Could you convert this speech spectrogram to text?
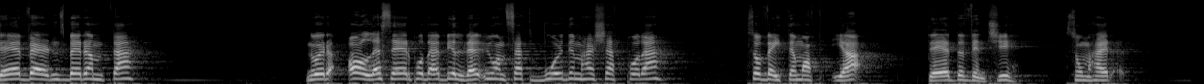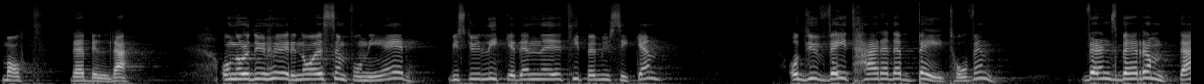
Det er verdensberømte. Når alle ser på det bildet, uansett hvor de har sett på det, så vet de at ja, det er da Vinci som har malt det bildet. Og når du hører noen symfonier, hvis du liker den eh, type musikken, og du vet her er det Beethoven, verdens berømte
